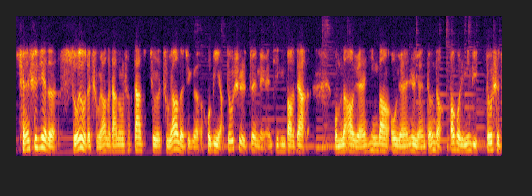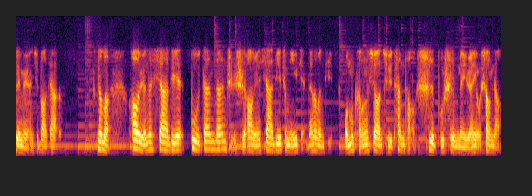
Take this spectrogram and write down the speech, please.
全世界的所有的主要的大宗商大就是主要的这个货币啊，都是对美元进行报价的。我们的澳元、英镑、欧元、日元等等，包括人民币，都是对美元去报价的。那么，澳元的下跌不单单只是澳元下跌这么一个简单的问题，我们可能需要去探讨是不是美元有上涨，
